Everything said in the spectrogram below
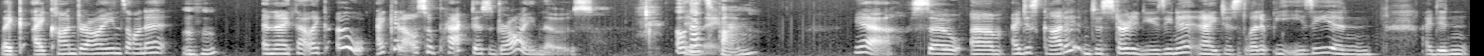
like icon drawings on it mm-hmm. and i thought like oh i could also practice drawing those Oh, that's there. fun. yeah. So um, I just got it and just started using it, and I just let it be easy, and I didn't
